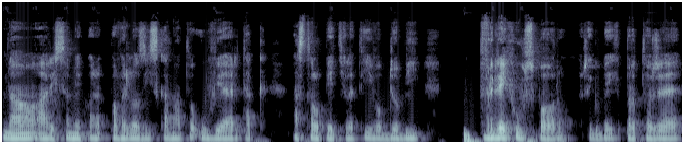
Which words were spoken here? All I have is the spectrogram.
No a když se mi povedlo získat na to úvěr, tak nastal pětiletý v období tvrdých úspor, řekl bych, protože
